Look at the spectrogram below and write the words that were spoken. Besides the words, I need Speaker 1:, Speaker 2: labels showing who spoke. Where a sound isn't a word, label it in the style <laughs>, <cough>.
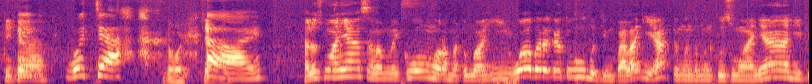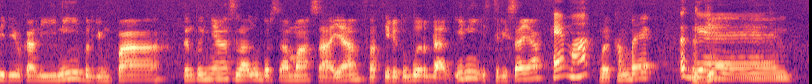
Speaker 1: Tiga.
Speaker 2: Bocah.
Speaker 1: Bocah.
Speaker 2: Hai.
Speaker 1: Halo semuanya, Assalamualaikum warahmatullahi wabarakatuh Berjumpa lagi ya teman-temanku semuanya Di video kali ini berjumpa tentunya selalu bersama saya Fatir Youtuber Dan ini istri saya
Speaker 2: Emma
Speaker 1: Welcome back
Speaker 2: again.
Speaker 1: again.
